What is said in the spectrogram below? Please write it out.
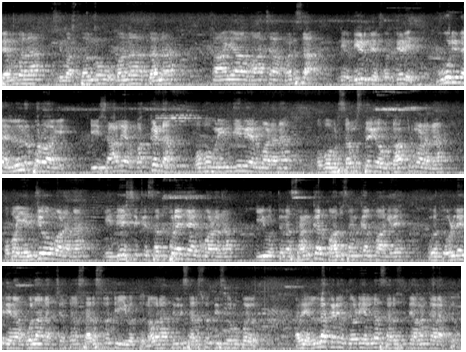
ಬೆಂಬಲ, ನಿಮ್ಮ ತನು, ಮನ, ಧನ, ಕಾಯ, ವಾಚ ಮನಸ ನೀವು ನೀಡಬೇಕು ಅಂತೇಳಿ ಊರಿನ ಎಲ್ಲರೂ ಪರವಾಗಿ ಈ ಶಾಲೆಯ ಮಕ್ಕಳನ್ನ ಒಬ್ಬೊಬ್ರು ಇಂಜಿನಿಯರ್ ಮಾಡೋಣ, ಒಬ್ಬೊಬ್ರು ಸಂಸ್ಥೆಗೆ ಒಬ್ಬ ಡಾಕ್ಟರ್ ಮಾಡೋಣ, ಒಬ್ಬ ಎನ್ ಜಿ ಒ ಮಾಡೋಣ, ಈ ದೇಶಕ್ಕೆ ಸತ್ಪ್ರಯೋಜನ ಮಾಡೋಣ ಇವತ್ತಿನ ಸಂಕಲ್ಪ, ಅದು ಸಂಕಲ್ಪ ಆಗಿದೆ. ಇವತ್ತು ಒಳ್ಳೆ ದಿನ, ಮೂಲ ನಕ್ಷತ್ರ, ಸರಸ್ವತಿ ಇವತ್ತು, ನವರಾತ್ರಿಯಲ್ಲಿ ಸರಸ್ವತಿ ಸ್ವರೂಪ ಇವತ್ತು. ಅದೇ ಎಲ್ಲ ಕಡೆ ನೋಡಿ ಎಲ್ಲ ಸರಸ್ವತಿ ಅಲಂಕಾರ ಆಗ್ತದೆ.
